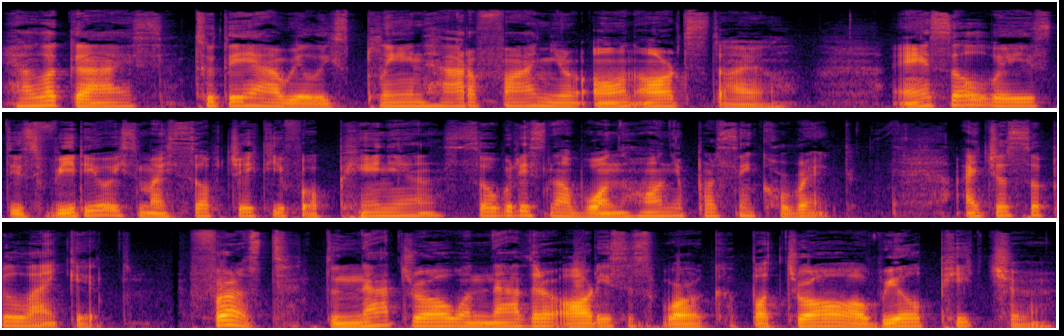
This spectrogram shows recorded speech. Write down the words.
Hello guys, today I will explain how to find your own art style. As always, this video is my subjective opinion, so it is not 100% correct. I just hope you like it. First, do not draw another artist's work, but draw a real picture.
